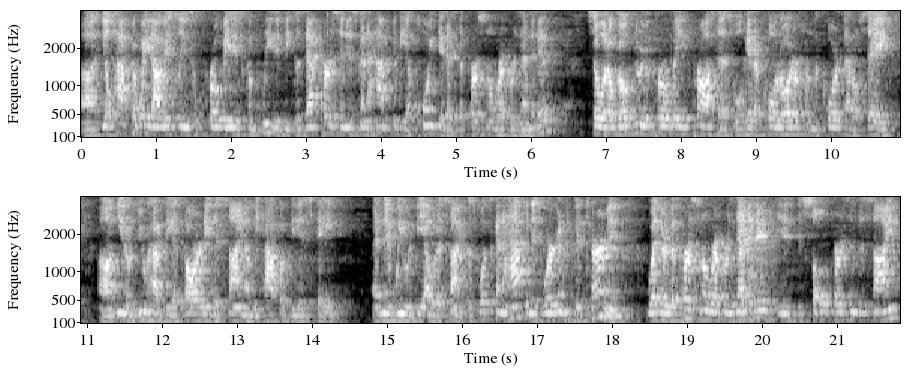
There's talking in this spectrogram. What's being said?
uh, you'll have to wait obviously until probate is completed because that person is going to have to be appointed as the personal representative. So it'll go through the probate process. We'll get a court order from the court that'll say, uh, you know, you have the authority to sign on behalf of the estate, and then we would be able to sign. Because what's going to happen is we're going to determine whether the personal representative is the sole person to sign,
